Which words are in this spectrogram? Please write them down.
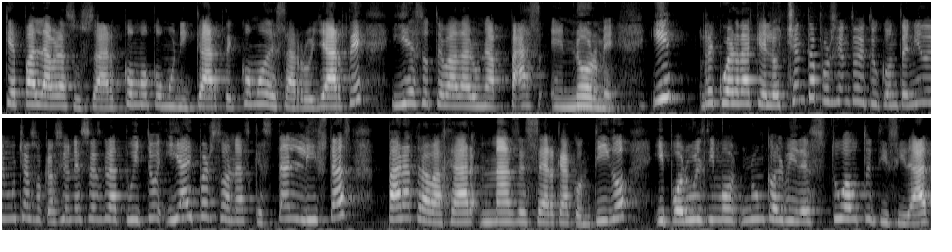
qué palabras usar, cómo comunicarte, cómo desarrollarte y eso te va a dar una paz enorme. Y Recuerda que el 80% de tu contenido en muchas ocasiones es gratuito y hay personas que están listas para trabajar más de cerca contigo. Y por último, nunca olvides tu autenticidad,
